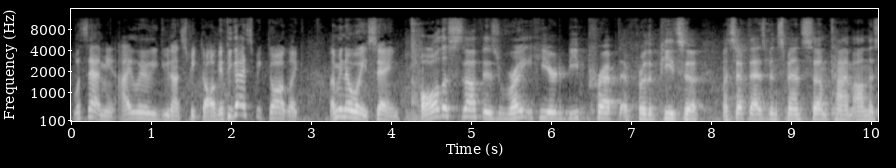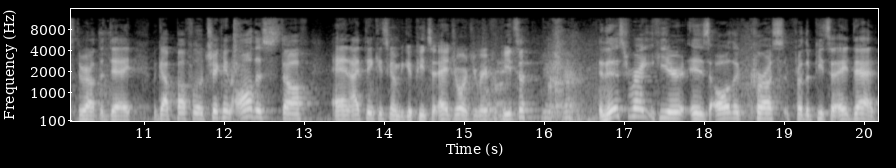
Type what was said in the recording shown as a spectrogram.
what's that mean? I literally do not speak dog. If you guys speak dog, like, let me know what he's saying. All the stuff is right here to be prepped for the pizza. My stepdad has been spent some time on this throughout the day. We got buffalo chicken, all this stuff, and I think it's gonna be good pizza. Hey, George, you ready for pizza? This right here is all the crust for the pizza. Hey, Dad,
